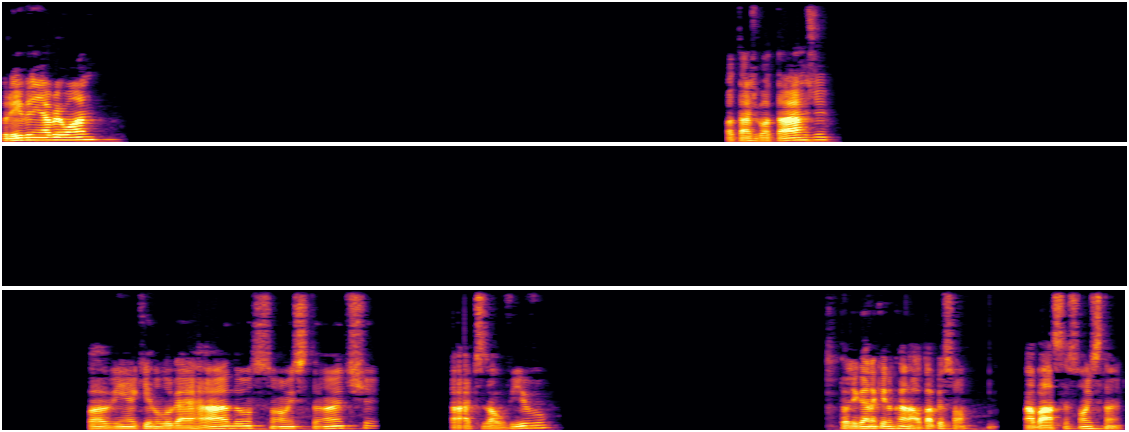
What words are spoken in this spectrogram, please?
Good evening, everyone. Boa tarde, boa tarde. Vir aqui no lugar errado, só um instante. Chats ao vivo. Tô ligando aqui no canal, tá, pessoal? Na basta, só um instante.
